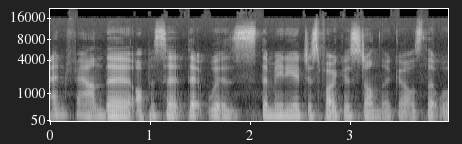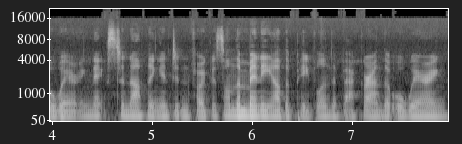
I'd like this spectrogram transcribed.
and found the opposite that was the media just focused on the girls that were wearing next to nothing and didn't focus on the many other people in the background that were wearing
